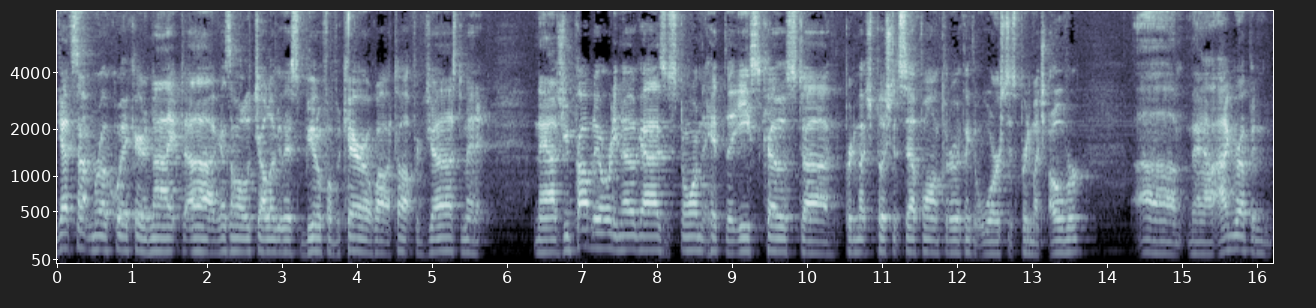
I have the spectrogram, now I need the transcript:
got something real quick here tonight. Uh, I guess I'm gonna let y'all look at this beautiful Vaquero while I talk for just a minute. Now, as you probably already know, guys, a storm that hit the East Coast uh, pretty much pushed itself on through. I think the worst is pretty much over. Um, now, I grew up in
